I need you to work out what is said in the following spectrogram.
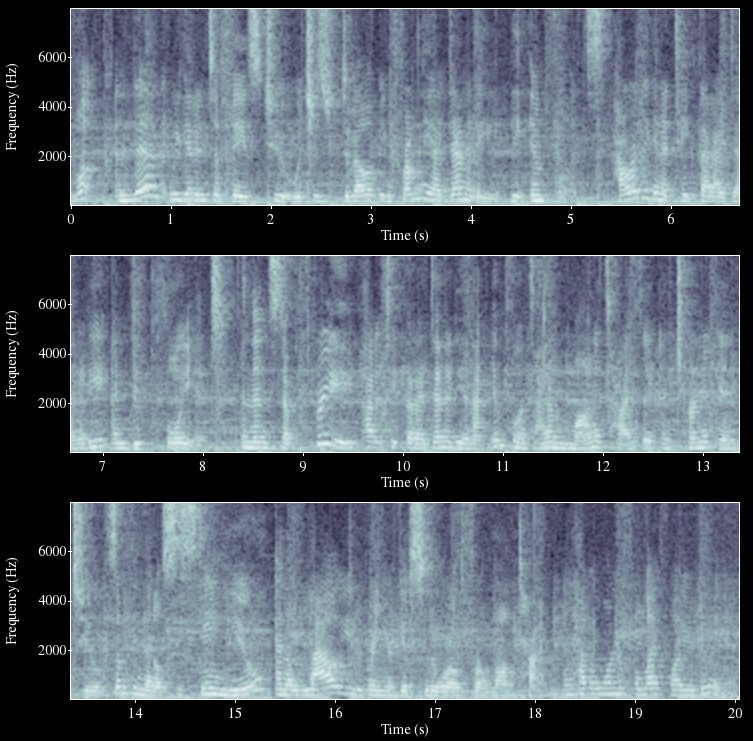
look. And then we get into phase two, which is developing from the identity the influence. How are they going to take that identity and deploy it? And then step three, how to take that identity and that influence, how to monetize it and turn it into something that'll sustain you and allow you to bring your gifts to the world for a long time time and have a wonderful life while you're doing it.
